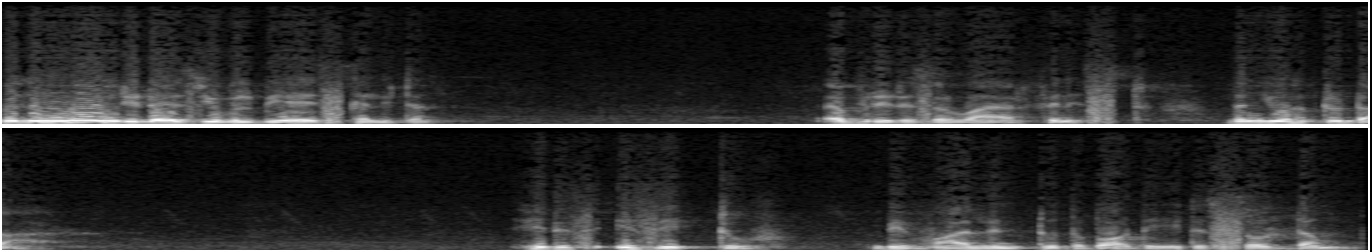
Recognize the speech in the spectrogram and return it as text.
Within 90 days you will be a skeleton. Every reservoir finished. Then you have to die. It is easy to be violent to the body. It is so dumb.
